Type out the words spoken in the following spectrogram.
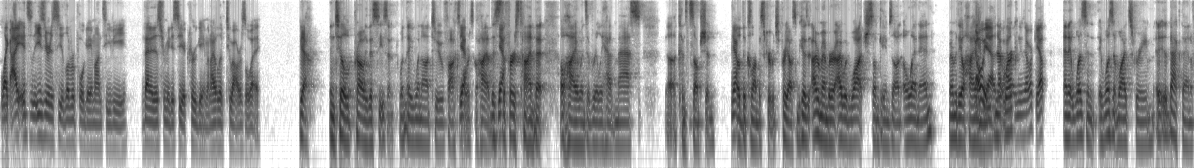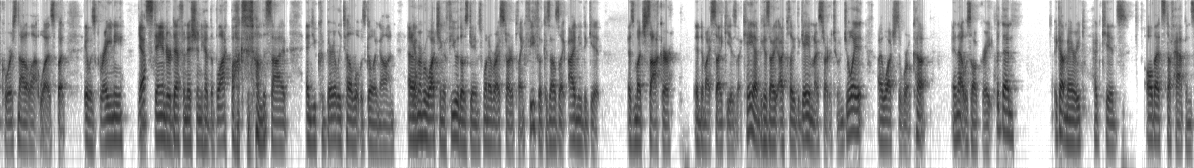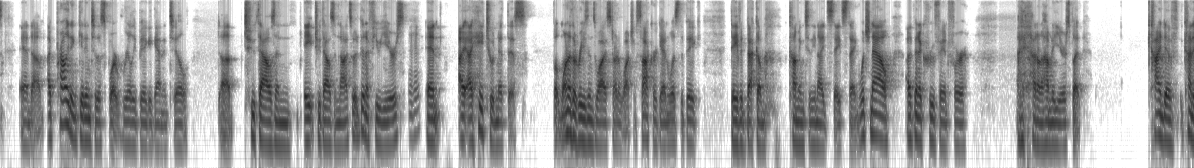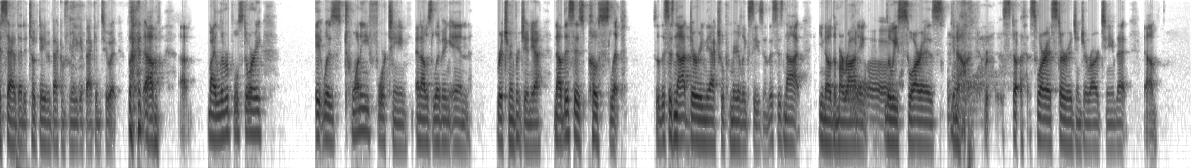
like I, it's easier to see a Liverpool game on TV than it is for me to see a crew game, and I live two hours away. Yeah, until probably this season when they went on to Fox Yeah. Sports Ohio. This Yeah. is the first time that Ohioans have really had mass uh, consumption Yeah. of the Columbus Crew, which is pretty awesome. Because I remember I would watch some games on ONN. Remember the Ohio Oh News yeah, Network, Ohio News Network. Yep. and it wasn't it wasn't widescreen It- back then. Of course, not a lot was, but it was grainy. Yeah. and standard definition. You had the black boxes on the side, and you could barely tell what was going on. And I remember watching a few of those games whenever I started playing FIFA because I was like, I need to get as much soccer into my psyche as I can because I, I played the game and I started to enjoy it. I watched the World Cup, and that was all great. But then I got married, had kids, all that stuff happens, and um, I probably didn't get into the sport really big again until uh, 2008, 2009. So it had been a few years, Mhm. and I, I hate to admit this, but one of the reasons why I started watching soccer again was the big David Beckham coming to the United States thing, which now I've been a crew fan for I, don't know how many years, but kind of kind of sad that it took David Beckham for me to get back into it. But um, uh, my Liverpool story, it was 2014, and I was living in Richmond, Virginia. Now this is post slip, so this is not during the actual Premier League season. This is not you know the marauding Oh. Luis Suarez, you know, St- Suarez, Sturridge, and Gerrard team that um,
